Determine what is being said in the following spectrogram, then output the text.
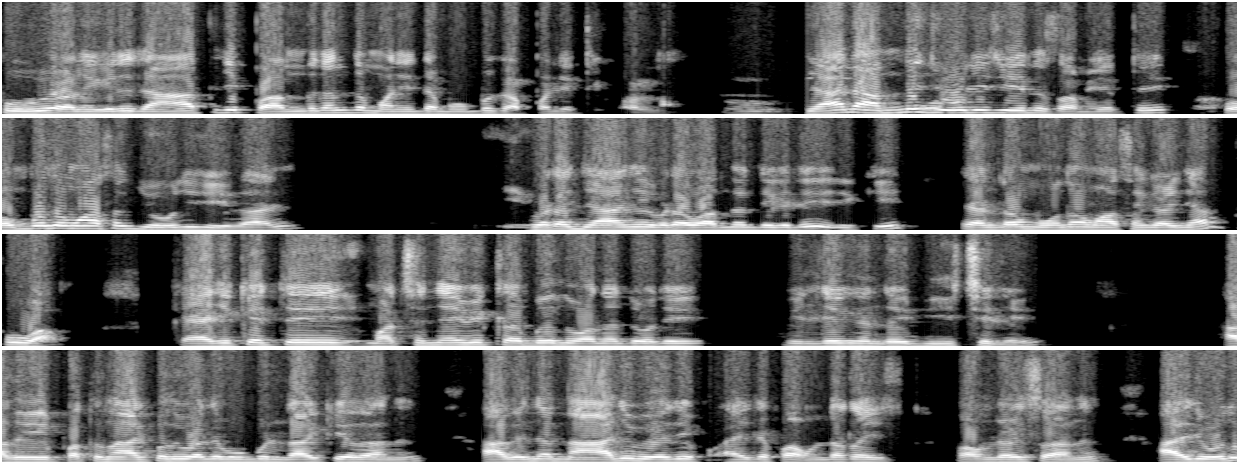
പോവുകയാണെങ്കിലും രാത്രി പന്ത്രണ്ട് മണിന്റെ മുമ്പ് കപ്പൽ എത്തിക്കൊള്ളണം. ഞാൻ അന്ന് ജോലി ചെയ്യുന്ന സമയത്ത് ഒമ്പത് മാസം ജോലി ചെയ്താൽ ഇവിടെ ഞാൻ ഇവിടെ വന്നിട്ടുണ്ടെങ്കിൽ എനിക്ക് രണ്ടോ മൂന്നോ മാസം കഴിഞ്ഞാൽ പോവാം. കാലിക്കറ്റ് മത്സ്യനേവി ക്ലബ്ബ് എന്ന് പറഞ്ഞിട്ട് ഒരു ബിൽഡിംഗ് ഉണ്ട് ബീച്ചിൽ അത് പത്ത് നാൽപ്പത് കൊല്ലം മുമ്പ് ഉണ്ടാക്കിയതാണ്. അതിന്റെ നാല് പേര് അതിന്റെ ഫൗണ്ടറേഴ്സ് ഫൗണ്ടേഴ്സാണ് അതിൽ ഒരു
